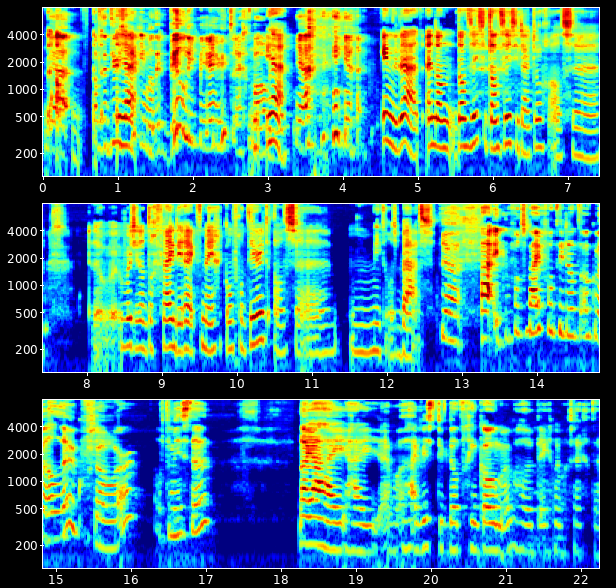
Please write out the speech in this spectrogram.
ja. ah, Op de duur zei ik iemand, ik wil niet meer in Utrecht wonen. Ja. inderdaad. En dan, dan, zit je, dan zit je daar toch als... word je dan toch vrij direct mee geconfronteerd als Mitros baas. Ja, ja ik, volgens mij vond hij dat ook wel leuk of zo hoor. Of tenminste. Nou ja, hij, hij, hij wist natuurlijk dat het ging komen. We hadden tegen hem gezegd. eh,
